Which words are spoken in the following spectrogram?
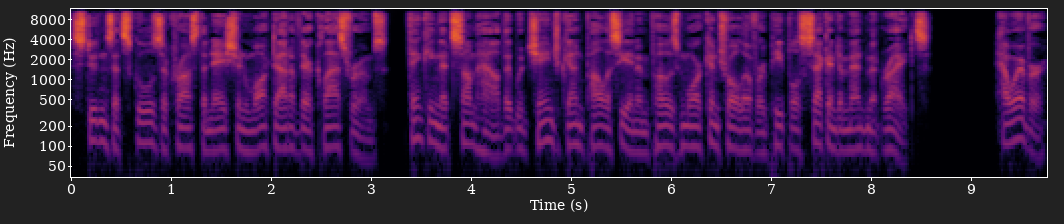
students at schools across the nation walked out of their classrooms, thinking that somehow that would change gun policy and impose more control over people's Second Amendment rights. However,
